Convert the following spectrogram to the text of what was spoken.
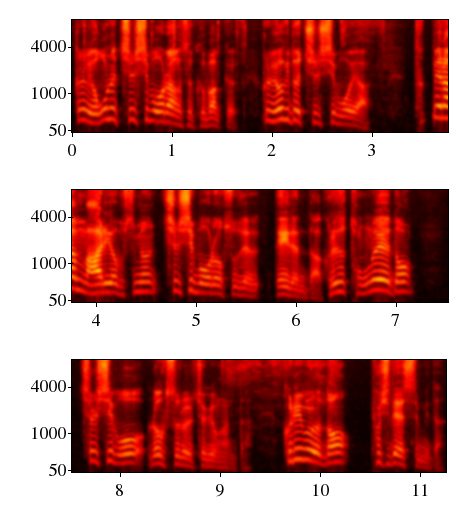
그럼 요거는 75라고 해서 그 밖에. 그럼 여기도 75야. 특별한 말이 없으면 75럭스 돼야 된다. 그래서 통로에도 75럭스를 적용한다. 그림으로도 표시됐습니다.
